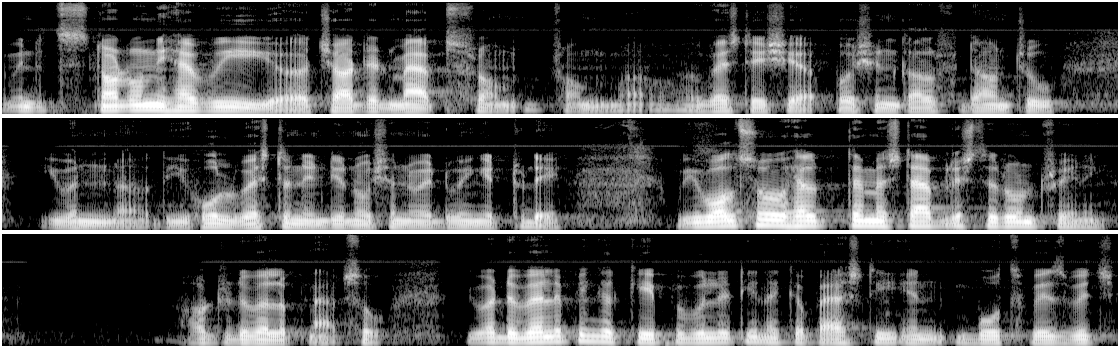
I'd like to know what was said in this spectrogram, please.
I mean, it's not only have we uh, charted maps from, from uh, West Asia, Persian Gulf, down to even uh, the whole Western Indian Ocean, we're doing it today. We've also helped them establish their own training, how to develop maps. So you are developing a capability and a capacity in both ways, which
